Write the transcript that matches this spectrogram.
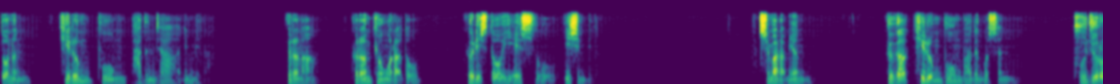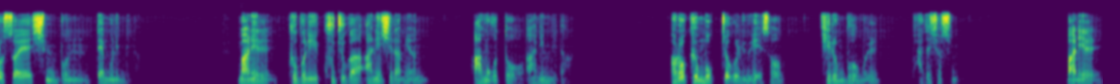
또는 기름 부음 받은 자입니다. 그러나 그런 경우라도 그리스도 예수이십니다. 다시 말하면 그가 기름 부음 받은 것은 구주로서의 신분 때문입니다. 만일 그분이 구주가 아니시라면 아무것도 아닙니다. 바로 그 목적을 위해서 기름 부음을 받으셨습니다. 만일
